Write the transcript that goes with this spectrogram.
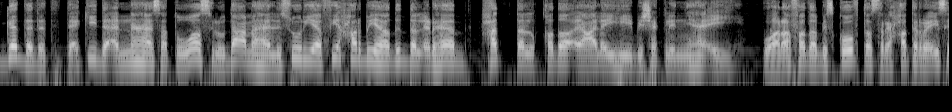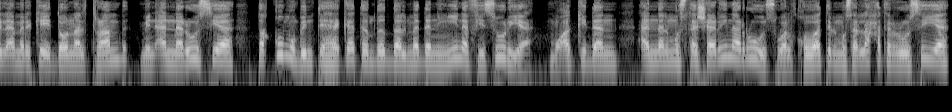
جددت التأكيد أنها ستواصل دعمها لسوريا في حربها ضد الإرهاب حتى القضاء عليه بشكل نهائي. ورفض بيسكوف تصريحات الرئيس الأمريكي دونالد ترامب من أن روسيا تقوم بانتهاكات ضد المدنيين في سوريا مؤكدا أن المستشارين الروس والقوات المسلحة الروسية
